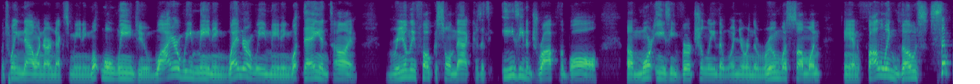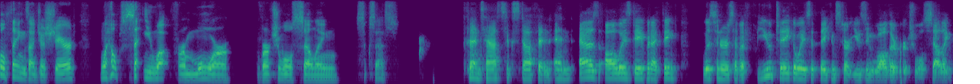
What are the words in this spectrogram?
between now and our next meeting? What will we do? Why are we meeting? When are we meeting? What day and time? Really focus on that because it's easy to drop the ball, uh, more easy virtually than when you're in the room with someone. And following those simple things I just shared will help set you up for more virtual selling success. Fantastic stuff. And and as always, David, I think listeners have a few takeaways that they can start using while they're virtual selling.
